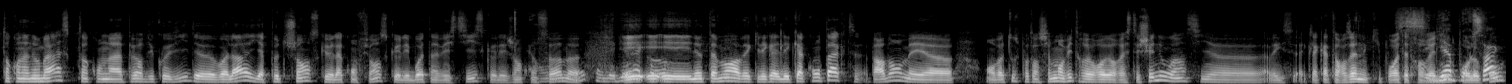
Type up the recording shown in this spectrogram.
tant qu'on a nos masques, tant qu'on a peur du Covid, euh, voilà, il y a peu de chances que la confiance, que les boîtes investissent, que les gens consomment, et, notamment avec les, cas contacts, pardon, mais on va tous potentiellement vite rester chez nous, hein, si, avec, la quatorzaine qui pourrait être réduite pour, le coup. C'est bien pour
